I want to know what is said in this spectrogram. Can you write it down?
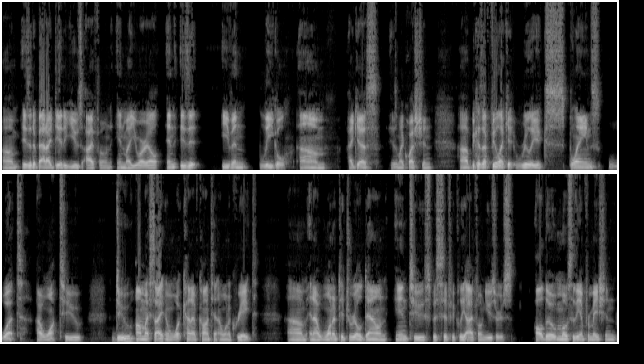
um, is it a bad idea to use iPhone in my URL? And is it even legal? Um, I guess is my question. Uh, because I feel like it really explains what I want to do on my site and what kind of content I want to create. Um, and I wanted to drill down into specifically iPhone users. Although most of the information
